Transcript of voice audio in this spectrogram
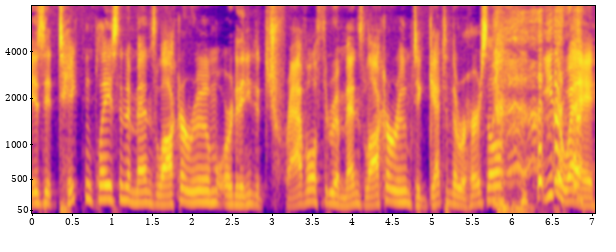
is it taking place in a men's locker room or do they need to travel through a men's locker room to get to the rehearsal? Either way.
